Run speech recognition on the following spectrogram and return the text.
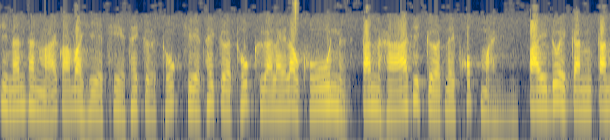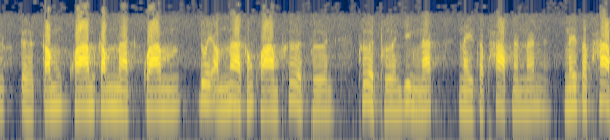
ที่นั้นท่านหมายความว่าเหตุเหตุให้เกิดทุกข์เหตุให้เกิดทุกข์คืออะไรเล่าคูณตัณหาที่เกิดในภพใหม่ ไปด้วยกันกัน เกิดกำความกำหนัดความด้วยอำนาจของความเพลิดเพลิน เพลิดเพลินยิ่งนักในสภาพนั้นๆ ในสภาพ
